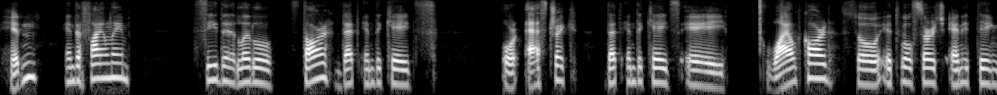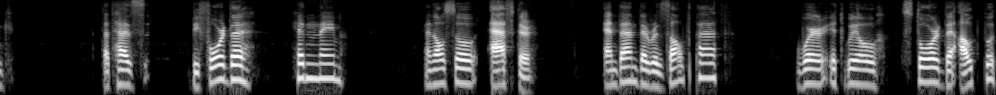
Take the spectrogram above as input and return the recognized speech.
hidden in the file name. See the little star that indicates or asterisk that indicates a wildcard. So it will search anything that has before the hidden name and also after. And then the result path where it will store the output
